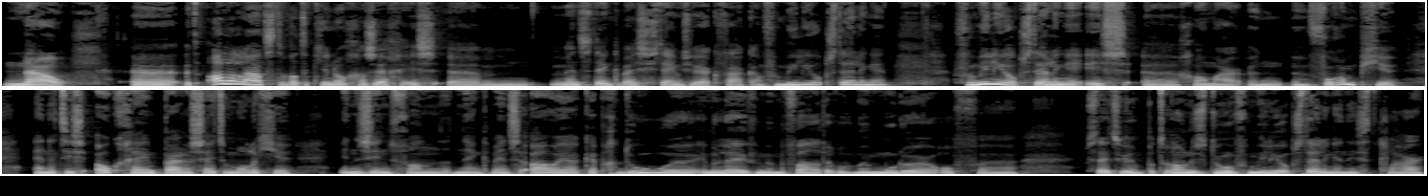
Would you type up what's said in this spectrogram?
Nou, uh, het allerlaatste wat ik je nog ga zeggen is: um, mensen denken bij systemisch vaak aan familieopstellingen. Familieopstellingen is gewoon maar een, een vormpje. En het is ook geen paracetamolletje. In de zin van, dat denken mensen, oh ja, ik heb gedoe uh, in mijn leven met mijn vader of mijn moeder. Of uh, steeds weer een patroon, dus ik doe een familieopstelling en is het klaar.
